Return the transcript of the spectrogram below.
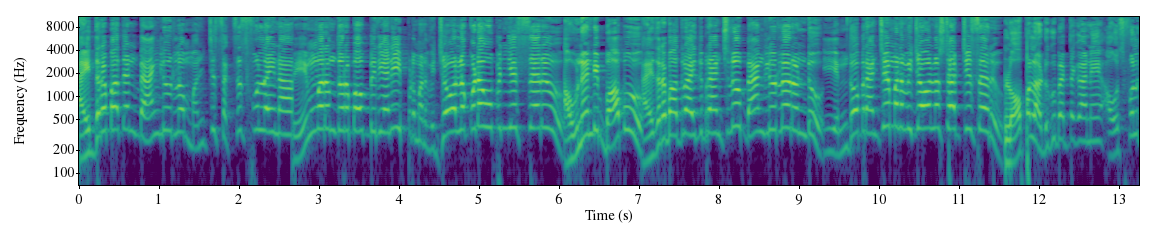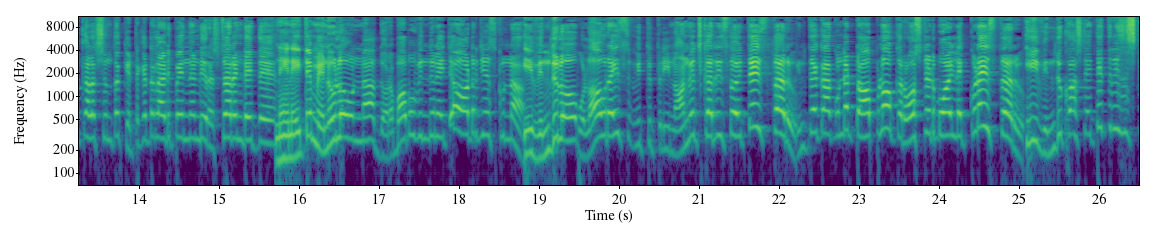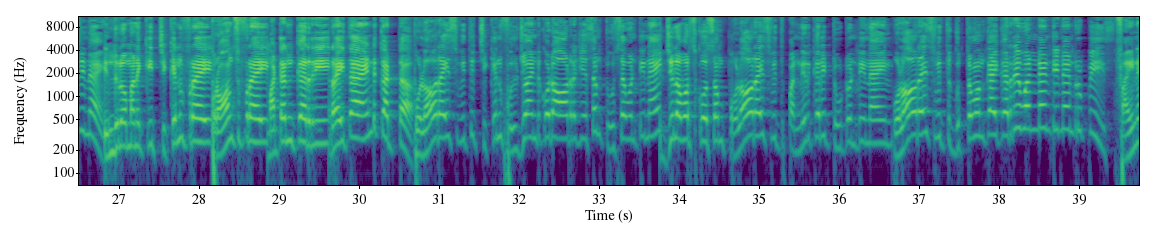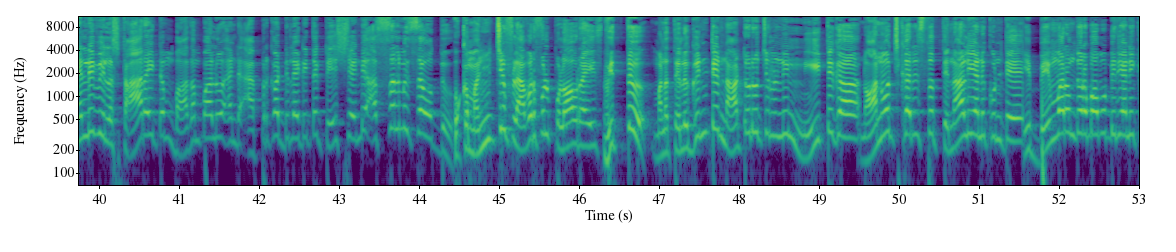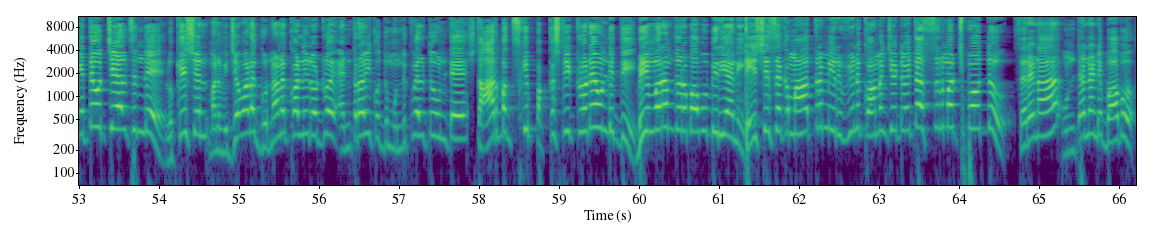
Hyderabad and Bengaluru లో మంచి successful అయిన భీమవరం దొరబాబు బిర్యానీ ఇప్పుడు మన విజయవాడలో కూడా ఓపెన్ చేశారు. అవునండి బాబు. హైదరాబాద్లో ఐదు బ్రాంచ్లు బెంగళూరులో రెండు. ఈ ఎనిమిదో బ్రాంచే మన విజయవాడలో స్టార్ట్ చేశారు. లోపల అడుగు పెట్టగానే హౌస్ఫుల్ కలెక్షన్తో కిటకిటలాడిపోయిందండి రెస్టారెంట్ అయితే. నేనైతే మెనూలో ఉన్న దొరబాబు విందునైతే ఆర్డర్ చేసుకున్నా. ఈ విందులో pulao rice with three non veg కర్రీస్తో అయితే ఇస్తారు. ఇంతే కాకుండా టాప్లో ఒక రోస్టెడ్ బాయిల్డ్ ఎగ్ కూడా ఇస్తారు. ఈ విందు కాస్ట్ అయితే త్రీ సిక్స్టీ నైన్ ఇందులో మనకి chicken fry prawns fry mutton curry raita and కట్ట. Pulao rice with chicken full joint కూడా ఆర్డర్ చేసాం two seventy nine veg lovers కోసం pulao rice with paneer curry two twenty nine pulao rice with గుత్త వంకాయ curry one ninety nine rupees finally వీళ్ళ star item బాదం పాలు and apricot delight అయితే taste చేయండి. అస్సలు మిస్ అవ్వద్దు. ఒక మంచి ఫ్లేవర్ఫుల్ పులావ్ రైస్ విత్ మన తెలుగింటి నాటు రుచులని నీట్గా నాన్ వెజ్ కర్రీస్తో తినాలి అనుకుంటే ఈ భీమవరం దొరబాబు బిర్యానీకి అయితే వచ్చేయాల్సిందే. లొకేషన్ మన విజయవాడ గురునానక్ కాలనీ రోడ్లో ఎంటర్ అయ్యి కొద్ది ముందుకు వెళ్తూ ఉంటే స్టార్ బక్స్కి పక్క స్ట్రీట్లోనే ఉండిద్ది. భీమవరం దొరబాబు బిర్యానీ. టేస్ట్ చేశాక మాత్రం మీ రివ్యూని కామెంట్ చేయడం అయితే అస్సలు మర్చిపోవద్దు. సరేనా? ఉంటానండి బాబు.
